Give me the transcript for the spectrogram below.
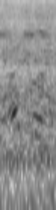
Yeah. Anyway.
